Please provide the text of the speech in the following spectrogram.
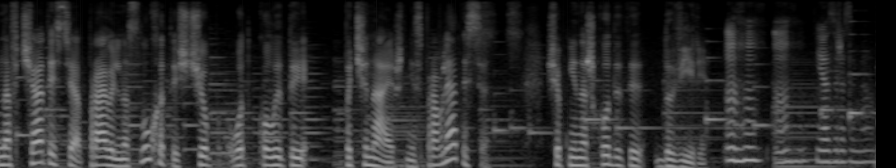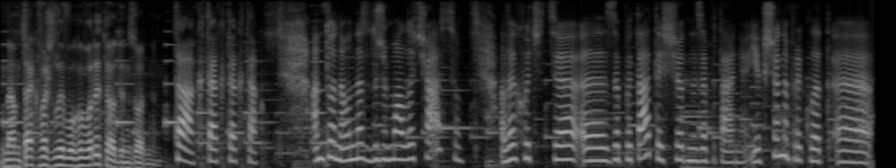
навчатися правильно слухати, щоб от коли ти починаєш не справлятися, щоб не нашкодити довірі. Угу, угу, я зрозуміла. Нам так важливо говорити один з одним. Так, так, так, так. Антоне, у нас дуже мало часу, але хочеться е, запитати ще одне запитання. Якщо, наприклад, е,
